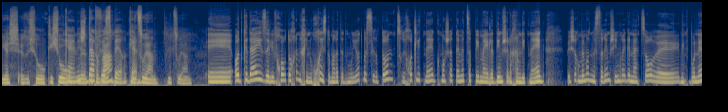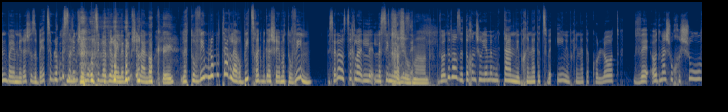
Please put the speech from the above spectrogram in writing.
יש איזשהו קישור כן, יש דף לכתבה. הסבר, כן. מצוין, מצוין. Uh, עוד כדאי זה לבחור תוכן חינוכי, זאת אומרת, הדמויות בסרטון צריכות להתנהג כמו שאתם מצפים מהילדים שלכם להתנהג. ויש הרבה מאוד מסרים שאם רגע נעצור ונתבונן בהם, נראה שזה בעצם לא מסרים שהיינו רוצים להעביר לילדים שלנו. אוקיי. לטובים לא מותר להרביץ רק בגלל שהם הטובים. בסדר? אז צריך לשים לב לזה. חשוב מאוד. ועוד דבר, זה תוכן שהוא יהיה ממותן מבחינת הצבעים, מבחינת הקולות. ועוד משהו חשוב,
